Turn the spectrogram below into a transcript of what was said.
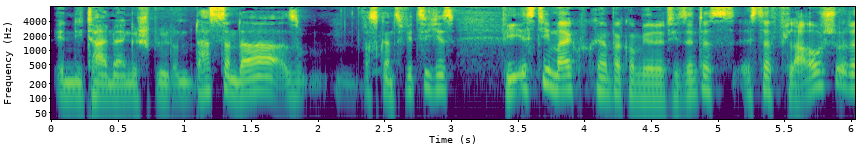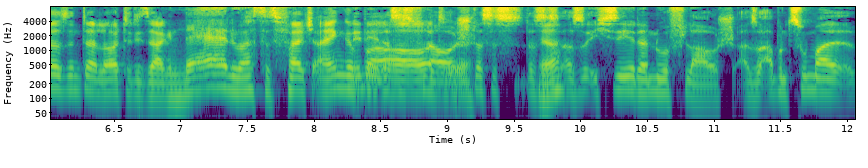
in die Timeline gespült und hast dann da, also was ganz witzig ist, Wie ist die Microcamper-Community? Sind das, ist da Flausch oder sind da Leute, die sagen, nee, du hast das falsch Nee, eingebaut? nee, das ist Flausch. Das ist, das Ja? ist, also ich sehe da nur Flausch. Also ab und zu mal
